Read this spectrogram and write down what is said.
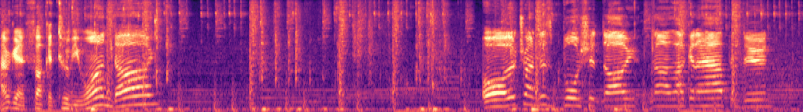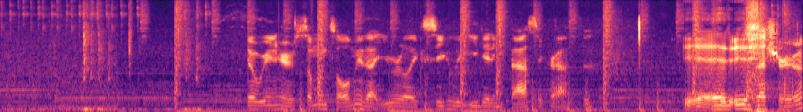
I'm getting fucking 2v1, dog. Oh, they're trying this bullshit, dog. No, not gonna happen, dude. Yo, we in here. Someone told me that you were like secretly e-dating Fasticrafted. Yeah, it is. Is that true?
